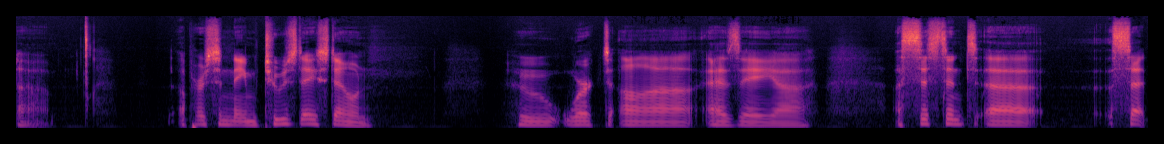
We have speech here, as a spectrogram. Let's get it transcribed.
uh, a person named Tuesday Stone who worked uh, as a uh, assistant uh, set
